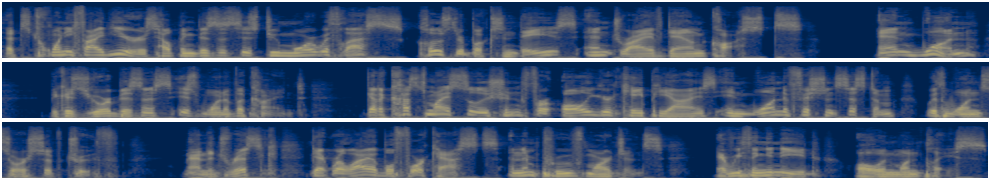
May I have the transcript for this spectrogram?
That's 25 years helping businesses do more with less, close their books in days, and drive down costs. And one, because your business is one of a kind. Get a customized solution for all your KPIs in one efficient system with one source of truth. Manage risk, get reliable forecasts, and improve margins. Everything you need all in one place.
